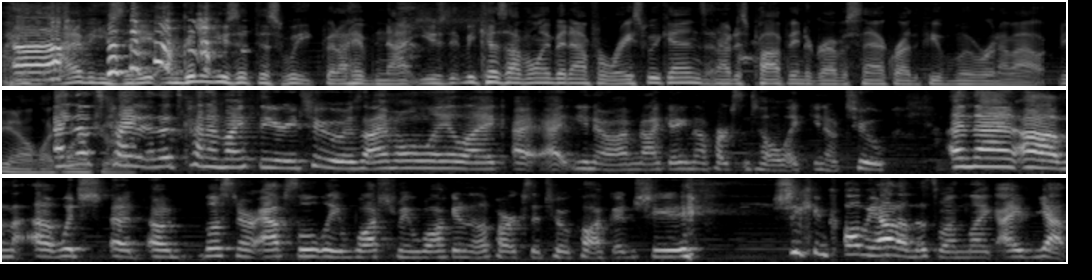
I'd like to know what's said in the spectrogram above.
I haven't, Uh. I haven't used it. I'm going to use it this week, but I have not used it because I've only been down for race weekends, and I just pop in to grab a snack, ride the people mover, and I'm out. You know, like and that's kind of that's kind of my theory too. Is I'm only like I, I you know I'm not getting the parks until like you know two, and then um uh, which a, a listener absolutely watched me walk into the parks at two o'clock, and she she can call me out on this one. Like I yeah.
